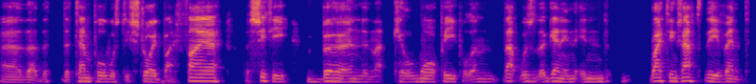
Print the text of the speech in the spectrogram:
Uh, that the, the temple was destroyed by fire, the city burned, and that killed more people. And that was, again, in, in writings after the event.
